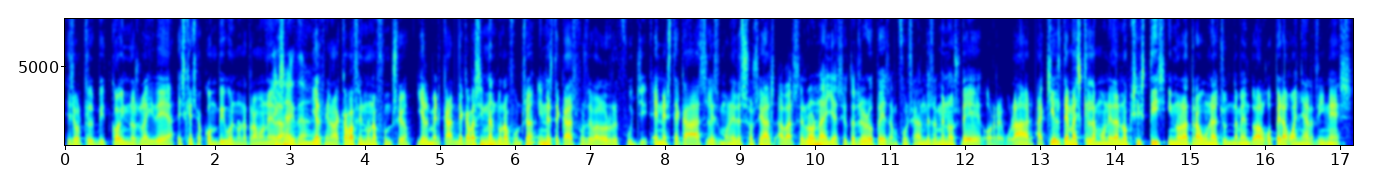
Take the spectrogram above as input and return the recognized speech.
És igual que el bitcoin, no és la idea, és que això conviu en una altra moneda Exactament. i al final acaba fent una funció. I el mercat li acaba assignant una funció. I en este cas, pues, de valor refugi. En este cas, les monedes socials a Barcelona i a ciutats europees han funcionat més o menys bé o regular. Aquí el tema és que la moneda no existeix i no la trau un ajuntament o algo per a guanyar diners.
